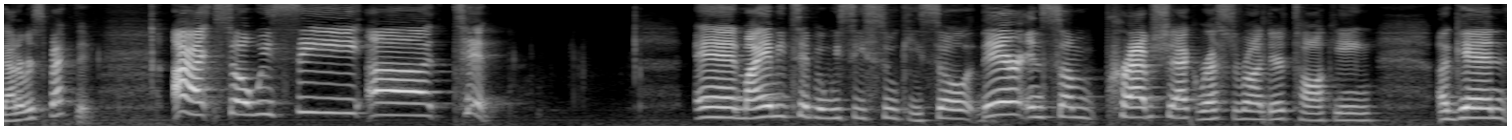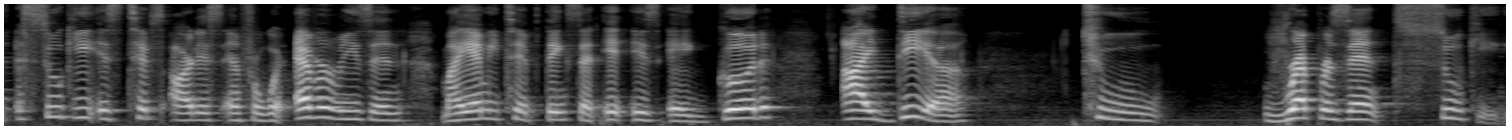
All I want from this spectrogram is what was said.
gotta respect it all right so we see uh tip and Miami Tip and we see Suki. So they're in some crab shack restaurant. They're talking. Again, Suki is Tip's artist, and for whatever reason, Miami Tip thinks that it is a good idea to represent Suki.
